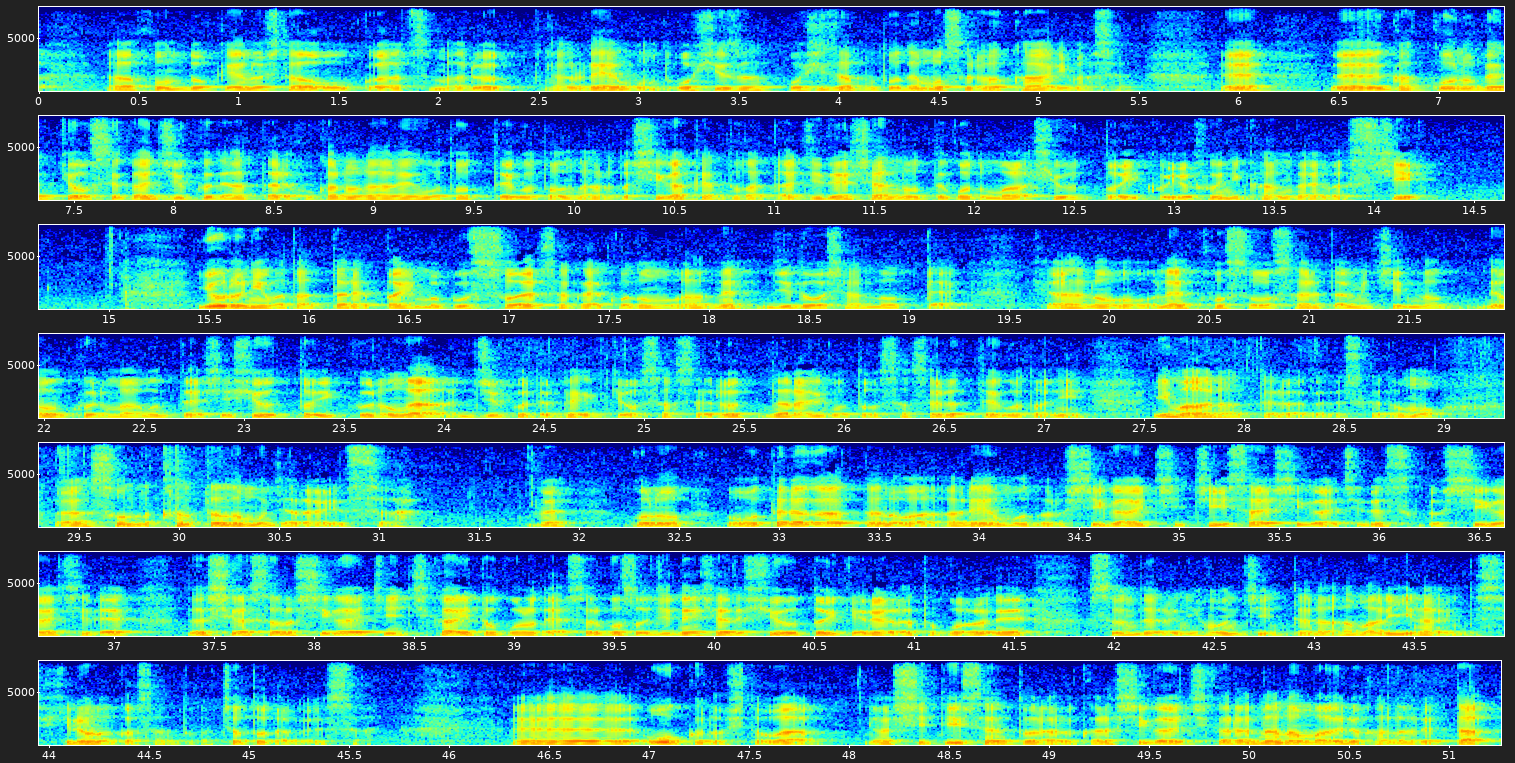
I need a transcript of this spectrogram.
本土系の人が多く集まるレーモンドお膝お膝元でもそれは変わりません。ええ学校の勉強世界塾であったり他の習い事っていうことになると滋賀県とかだったら自転車に乗って子供がヒュッと行くいうふうに考えますし夜にわたったらやっぱり今物騒やさかい子供がね自動車に乗ってあのね舗装された道に乗っても車を運転してヒュッと行くのが塾で勉強させる習い事をさせるっていうことに今はなってるわけですけどもそんな簡単なもんじゃないです。ねこのお寺があったのはレーモンドの市街地小さい市街地ですけど市街地でしかしその市街地に近いところでそれこそ自転車でヒューッと行けるようなところに、住んでる日本人っていうのはあまりいないんです弘中さんとかちょっとだけです。えー、多くの人はシティセントラルから市街地から7マイル離れた、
